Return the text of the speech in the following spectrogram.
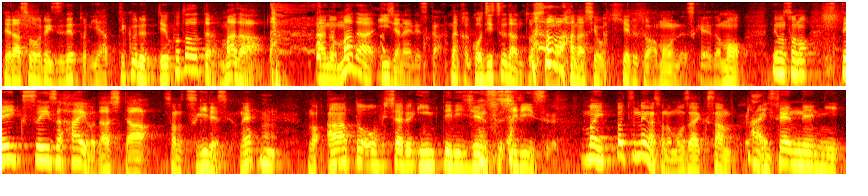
De La Soul Is Dead にやってくるっていうことだったらまだあのまだいいじゃないですか。なんか後日談としての話を聞けるとは思うんですけれども。でもその「ステイクス・イズ・ハイ」を出したその次ですよね、うん、の Art Official Intelligence シリーズ。まあ一発目がその Mosaic Thump、はい、2000年に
